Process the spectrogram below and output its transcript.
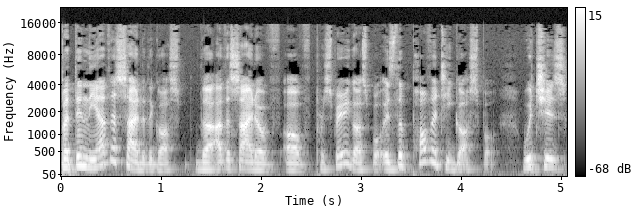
But then the other side of the gospel, the other side of, of prosperity gospel is the poverty gospel, which is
